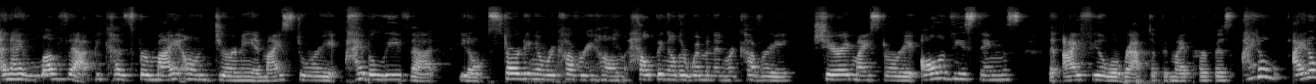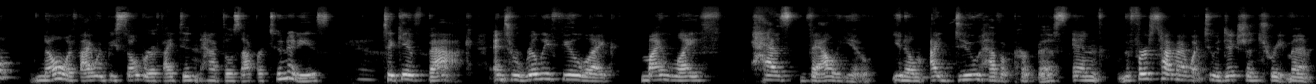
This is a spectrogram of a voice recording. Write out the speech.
and I love that because for my own journey and my story, I believe that, you know, starting a recovery home, helping other women in recovery, sharing my story, all of these things that I feel were wrapped up in my purpose. I don't I don't know if I would be sober if I didn't have those opportunities yeah. to give back and to really feel like my life has value. You know, I do have a purpose. And the first time I went to addiction treatment,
